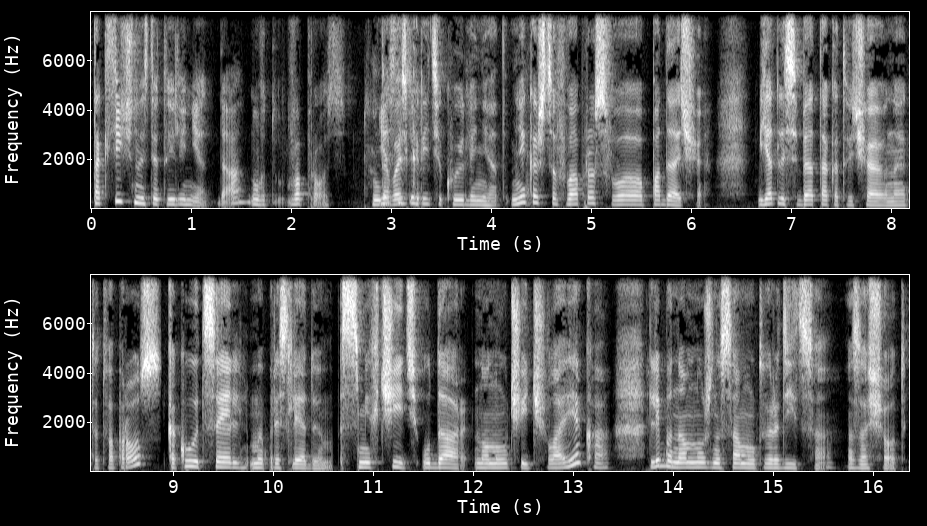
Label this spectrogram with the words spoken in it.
токсичность это или нет, да? Ну вот вопрос. Давать Если критику или нет? Мне кажется, вопрос в подаче. Я для себя так отвечаю на этот вопрос. Какую цель мы преследуем? Смягчить удар, но научить человека, либо нам нужно самоутвердиться за счет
